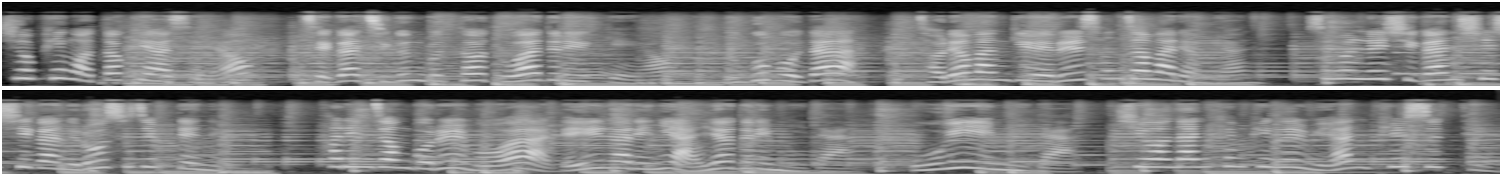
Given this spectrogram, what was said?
쇼핑 어떻게 하세요? 제가 지금부터 도와드릴게요. 누구보다 저렴한 기회를 선점하려면 24시간 실시간으로 수집되는 할인 정보를 모아 내일 할인이 알려드립니다. 5위입니다. 시원한 캠핑을 위한 필수템.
